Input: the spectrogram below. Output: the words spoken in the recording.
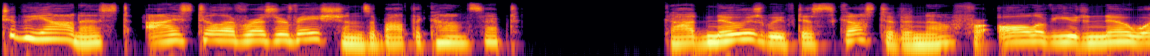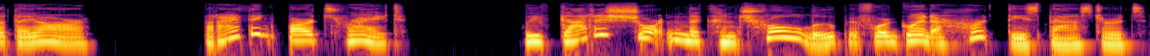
To be honest, I still have reservations about the concept. God knows we've discussed it enough for all of you to know what they are, but I think Bart's right. We've got to shorten the control loop if we're going to hurt these bastards.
